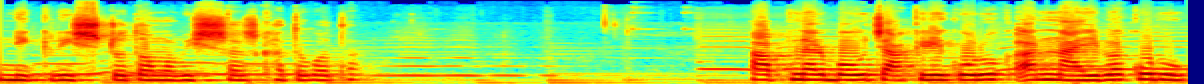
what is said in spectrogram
নিকৃষ্টতম বিশ্বাসঘাতকতা। আপনার বউ চাকরি করুক আর নাইবা করুক,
